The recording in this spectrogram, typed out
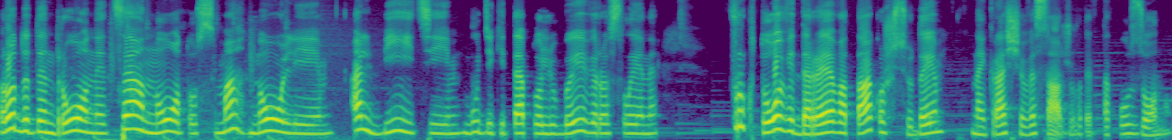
рододендрони, цеанотус, магнолії, альбіції, будь-які теплолюбиві рослини, фруктові дерева також сюди найкраще висаджувати в таку зону.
